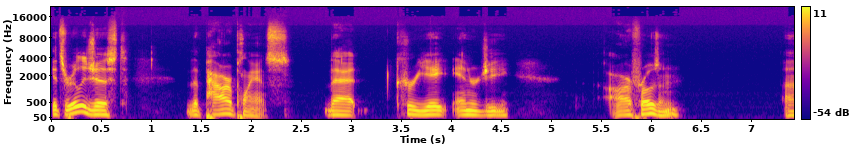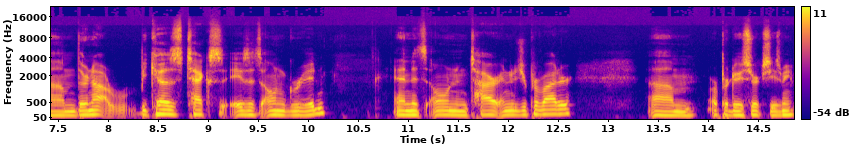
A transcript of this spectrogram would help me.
it's really just the power plants that create energy are frozen. Um, they're not because Texas is its own grid and its own entire energy provider um, or producer, excuse me.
